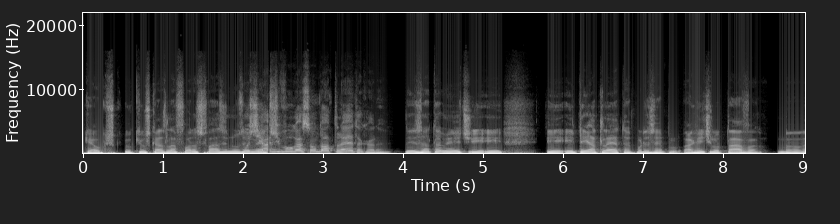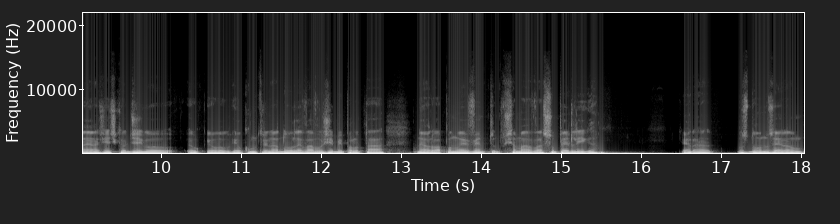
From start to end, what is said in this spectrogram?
que é o, que os- o que os caras lá fora fazem nos Puxar a eventos. divulgação do atleta, cara. Exatamente. E, e, E, e tem atleta, por exemplo, a gente lutava, no, né, a gente que eu digo, eu, eu, eu como treinador levava o Gibi para lutar na Europa num evento que chamava Superliga. Que era, os donos eram,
